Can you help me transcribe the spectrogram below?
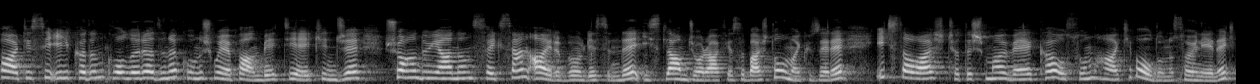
Partisi İl Kadın Kolları adına konuşma yapan Bettiye Ekince, şu an dünyanın 80 ayrı bölgesinde İslam coğrafyası başta olmak üzere iç savaş, çatışma ve kaosun hakim olduğunu söyleyerek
